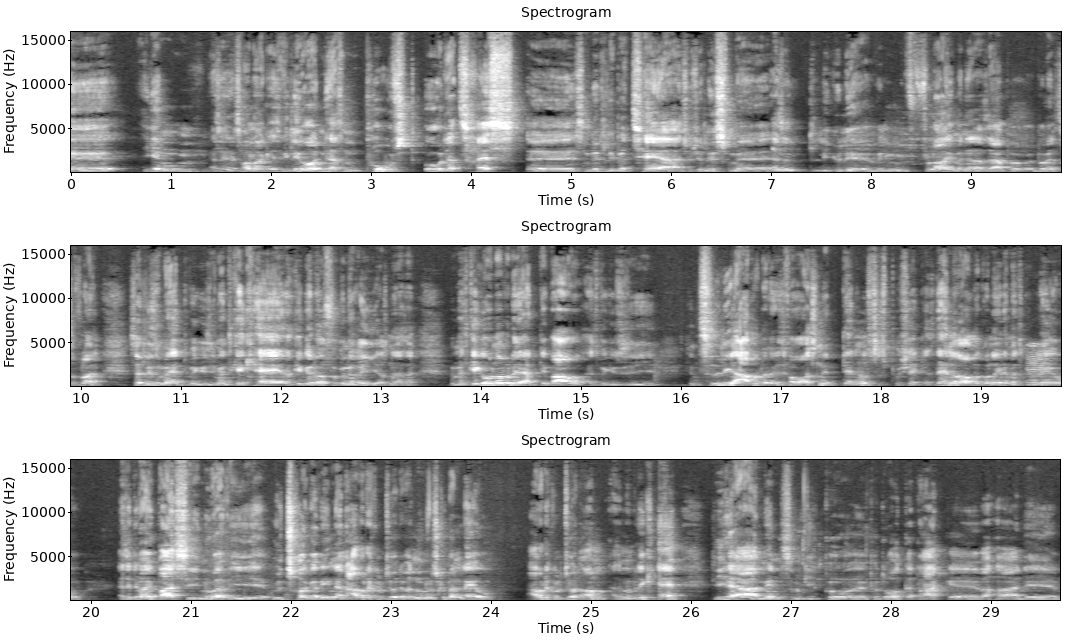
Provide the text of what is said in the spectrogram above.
øh, igen, altså jeg tror nok, altså vi lever i den her sådan post-68, øh, sådan lidt libertær socialisme, mm. altså ligegyldigt hvilken fløj man ellers er på, på venstrefløjen, så er det ligesom, at man, kan sige, man skal ikke have, der skal ikke være noget formynderi og sådan noget, altså, men man skal ikke undervurdere, at det var altså man kan sige, den tidlige arbejderbevægelse var også sådan et dannelsesprojekt, altså det handlede om, at grundlæggende, at man skulle mm. lave, altså det var ikke bare at sige, nu er vi udtrykker vi en eller anden arbejderkultur, det var sådan, nu skal man lave arbejderkulturen om, altså man vil ikke have de her mænd, som gik på, øh, på druk og drak, øh, hvad hedder det, øh,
